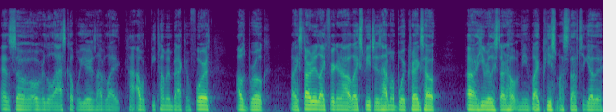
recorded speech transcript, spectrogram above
And so over the last couple years, I've like I would be coming back and forth. I was broke. Like started like figuring out like speeches. Had my boy Craig's help uh, he really started helping me like piece my stuff together,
